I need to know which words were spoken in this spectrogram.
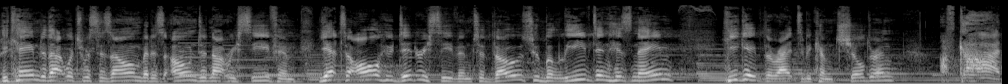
He came to that which was his own, but his own did not receive him. Yet to all who did receive him, to those who believed in his name, he gave the right to become children of God.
